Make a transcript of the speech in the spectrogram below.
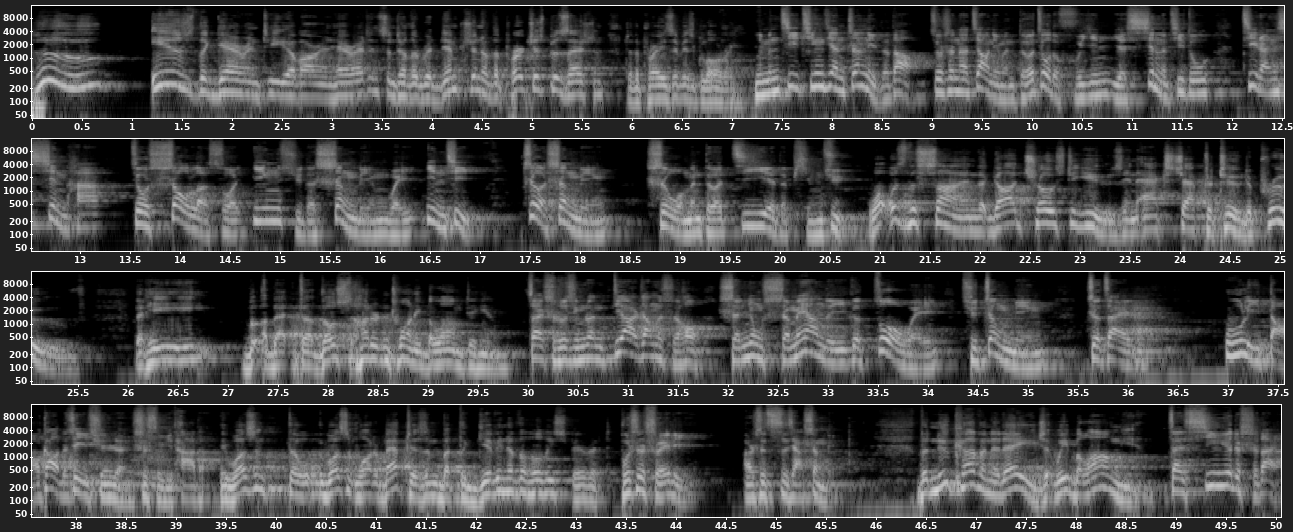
who is the guarantee of our inheritance until the redemption of the purchased possession to the praise of his glory. 你们既听见真理的道，就是那叫你们得救的福音，也信了基督。既然信他，就受了所应许的圣灵为印记。这圣灵 是我们得基业的凭据。 What was the sign that God chose to use in Acts chapter 2 to prove that he that uh, those 120 belonged to him? 在《使徒行传》第二章的时候，神用什么样的一个作为去证明这在屋里祷告的这一群人是属于他的？ It wasn't the it wasn't water baptism, but the giving of the Holy Spirit. 不是水礼，而是赐下圣灵。 The new covenant age that we belong in 在新约的时代，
